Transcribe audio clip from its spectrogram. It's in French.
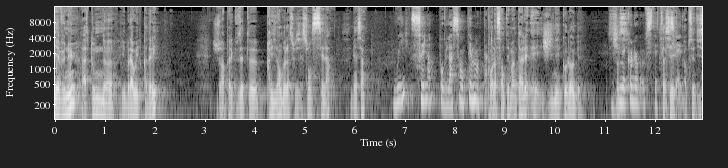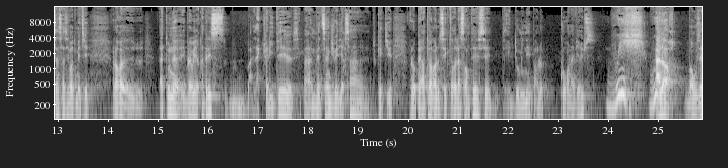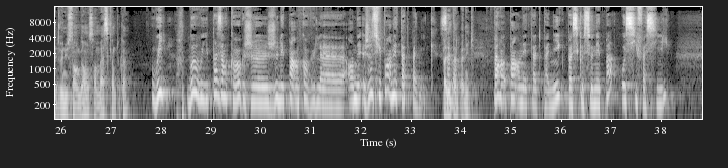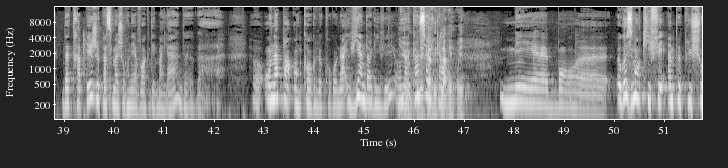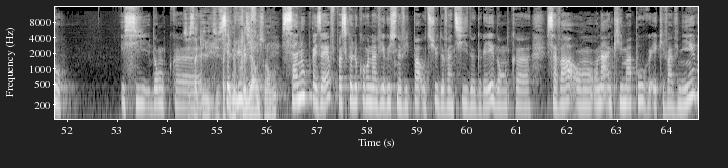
Bienvenue à Toun Ibraoui Qadri. Je rappelle que vous êtes euh, président de l'association CELA, c'est bien ça? Oui, CELA, pour la santé mentale. Pour la santé mentale et gynécologue. Gynécologue obstétricienne. Ça, obstétricien, ça c'est votre métier. Alors, euh, Atoun Ibraoui Qadri, bah, l'actualité, c'est pas un médecin que je vais dire ça, en tout cas qui est un opérateur dans le secteur de la santé, c'est dominé par le coronavirus? Oui, oui. Alors, bon, vous êtes venu sans gants, sans masque en tout cas? Oui, oui, oui, pas encore. Je, je n'ai pas encore la, je ne suis pas en état de panique. Pas d'état de panique. Pas, pas en état de panique parce que ce n'est pas aussi facile d'attraper. Je passe ma journée à voir des malades. Bah, euh, on n'a pas encore le corona. Il vient d'arriver. On n'a qu'un seul cas. déclaré, oui. Mais euh, bon, euh, heureusement qu'il fait un peu plus chaud ici. Donc, euh, c'est ça qui, c'est ça qui nous préserve selon vous? Ça nous préserve parce que le coronavirus ne vit pas au-dessus de 26 degrés, donc euh, ça va. On, on, a un climat pour et qui va venir.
